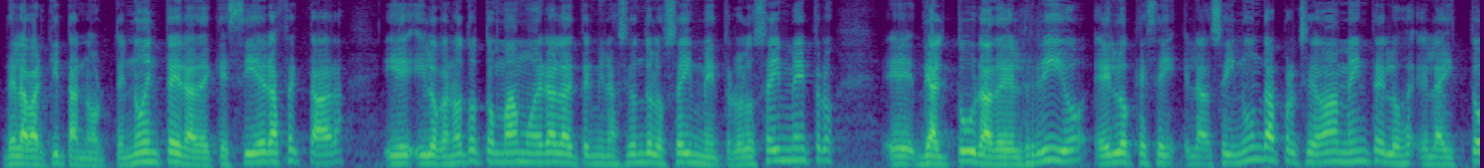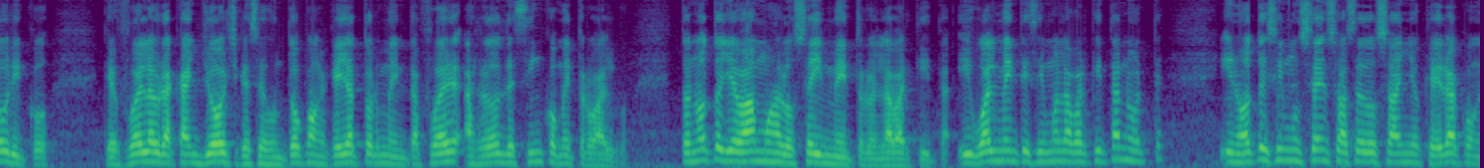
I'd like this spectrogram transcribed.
la barquita norte, no entera, de que sí era afectada, y, lo que nosotros tomamos era la determinación de los seis metros. Los seis metros eh, de altura del río es lo que se, inunda aproximadamente los, la histórico que fue el huracán George que se juntó con aquella tormenta, fue alrededor de 5 metros algo. Entonces nosotros llevamos a los 6 metros en la barquita. Igualmente hicimos la barquita norte y nosotros hicimos un censo hace dos años que era con,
